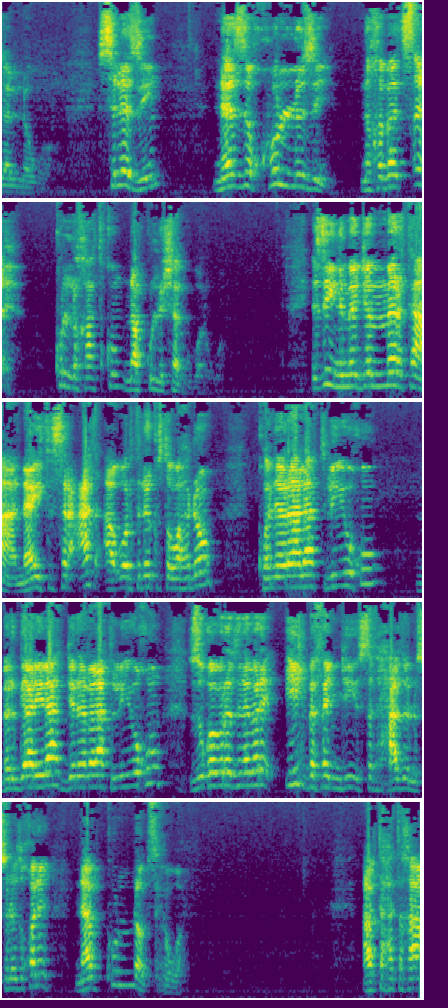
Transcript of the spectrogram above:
ዘለዎ ስለዚ ነዚ ኩሉ እዚ ንክበፅሕ ኩልኻትኩም ናብ ኩሉ ሸር ግበርዎ እዚ ንመጀመርታ ናይቲ ስርዓት ኣብ ኦርቶዶክስ ተዋህዶ ኮነራላት ልኢኹ ብርጋዴላት ጀነራላት ልኢኹ ዝገብሮ ዝነበረ ኢድ በፈንጂ ዝተተሓዘሉ ስለ ዝኾነ ናብ ኩሉ ኣብፅሕዎ ኣብ ታሕቲ ከዓ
